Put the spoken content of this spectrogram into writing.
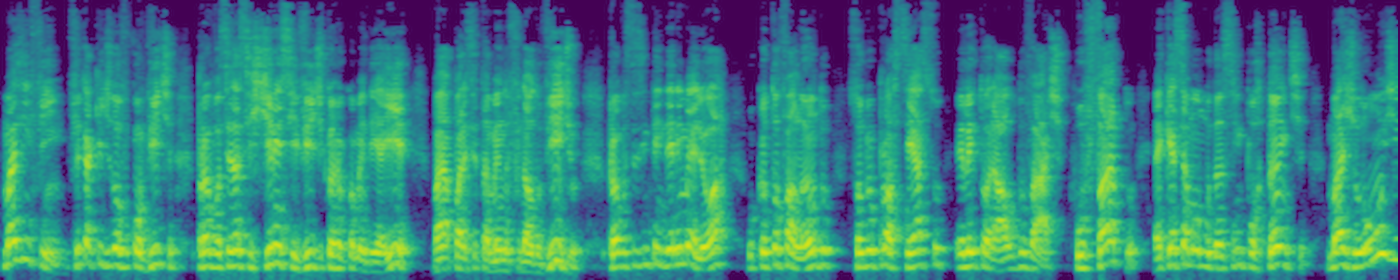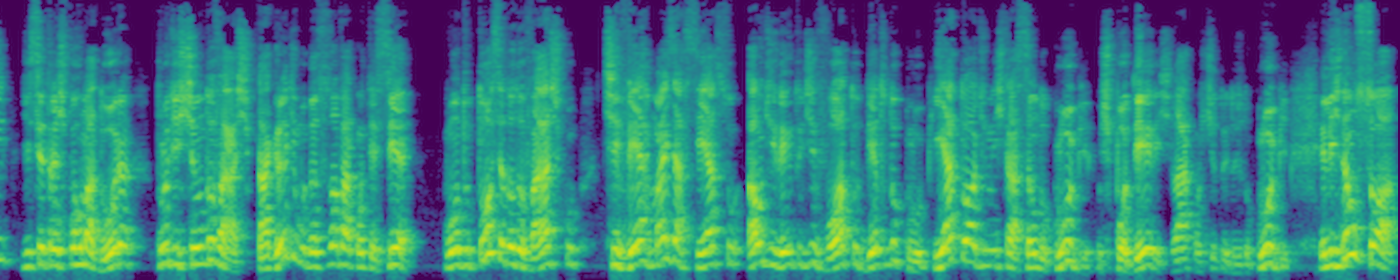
Mas enfim, fica aqui de novo o convite para vocês assistirem esse vídeo que eu recomendei aí, vai aparecer também no final do vídeo, para vocês entenderem melhor o que eu estou falando sobre o processo eleitoral do Vasco. O fato é que essa é uma mudança importante, mas longe de ser transformadora para o destino do Vasco. A grande mudança só vai acontecer quando o torcedor do Vasco tiver mais acesso ao direito de voto dentro do clube. E a atual administração do clube, os poderes lá constituídos do clube, eles não só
